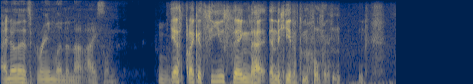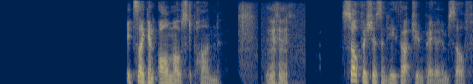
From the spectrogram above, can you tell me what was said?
I know that it's Greenland and not Iceland. Mhm. Yes, but I could see you saying that in the heat of the moment. It's like an almost pun. hmm Selfish isn't he? thought Junpei to himself.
